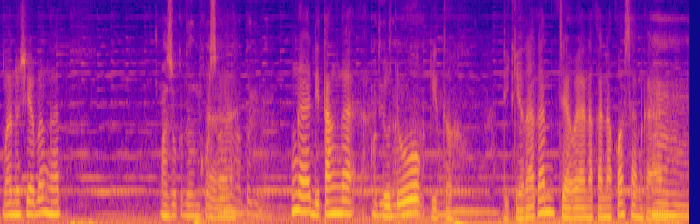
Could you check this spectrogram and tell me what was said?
manusia banget Masuk ke dalam kosan Eh. apa gimana? enggak di tangga Oh, di duduk tangga. gitu Oh. dikira kan cewek anak-anak kosan kan Hmm.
